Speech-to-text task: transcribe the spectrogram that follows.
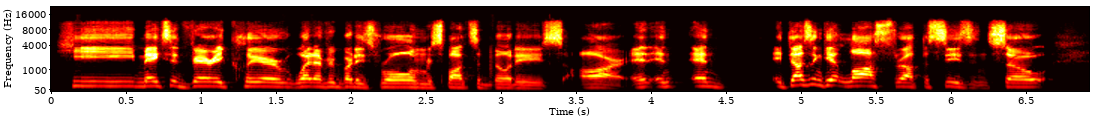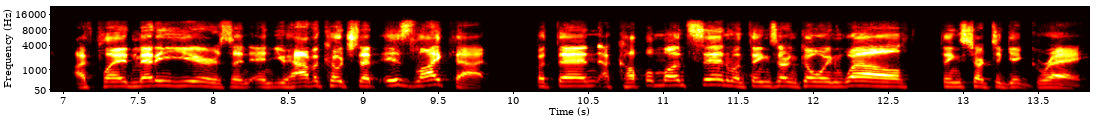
he makes it very clear what everybody's role and responsibilities are. And and, and it doesn't get lost throughout the season. So I've played many years and and you have a coach that is like that but then a couple months in when things aren't going well things start to get gray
